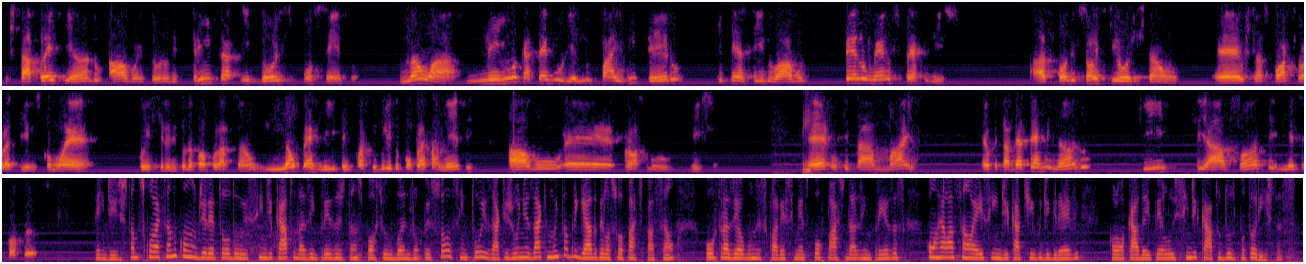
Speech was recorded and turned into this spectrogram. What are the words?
está pleiteando algo em torno de 32%. Não há nenhuma categoria no país inteiro que tenha tido algo pelo menos perto disso. As condições que hoje estão é, os transportes coletivos, como é conhecida de toda a população, não permitem, possibilitam completamente algo é, próximo disso. É o que está mais, é o que está determinando que se avance nesse processo. Entendi. Estamos conversando com o diretor do Sindicato das Empresas de Transporte Urbano de João Pessoa, Sintu, Isaac Júnior. Isaac, muito obrigado pela sua participação, por trazer alguns esclarecimentos por parte das empresas com relação a esse indicativo de greve colocado aí pelo Sindicato dos Motoristas.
